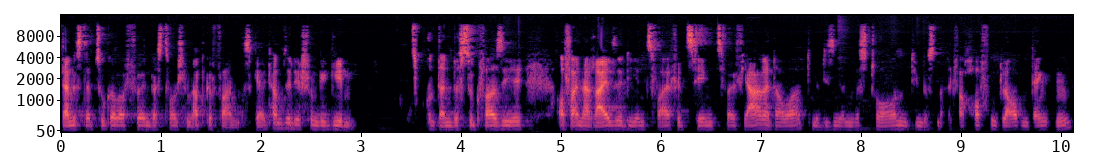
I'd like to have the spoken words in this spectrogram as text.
Dann ist der Zug aber für Investoren schon abgefahren. Das Geld haben sie dir schon gegeben. Und dann bist du quasi auf einer Reise, die im Zweifel 10, 12 Jahre dauert mit diesen Investoren. Die müssen einfach hoffen, glauben, denken,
